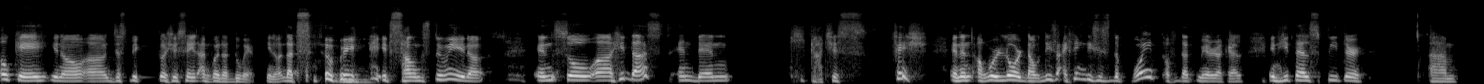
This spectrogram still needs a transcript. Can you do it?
okay, you know, just because you said I'm going to do it, you know, that's the way mm. it sounds to me, you know, and so he does, and then he catches fish, and then our Lord. Now, this I think this is the point of that miracle, and he tells Peter, um,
